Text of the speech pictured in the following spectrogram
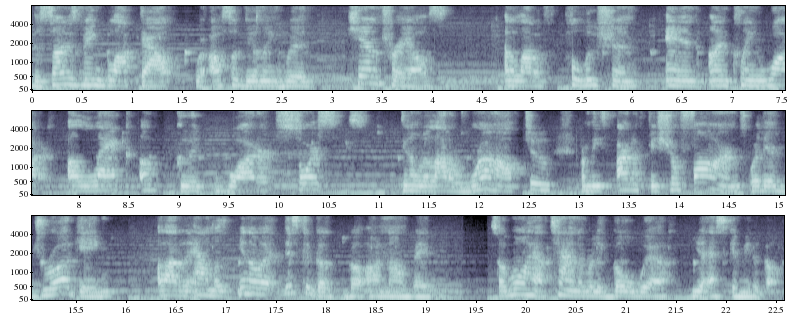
The sun is being blocked out. We're also dealing with chemtrails and a lot of pollution and unclean water, a lack of good water sources. Dealing with a lot of runoff too from these artificial farms where they're drugging a lot of the animals. You know what? This could go go on and on, baby. So we won't have time to really go where you're asking me to go.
